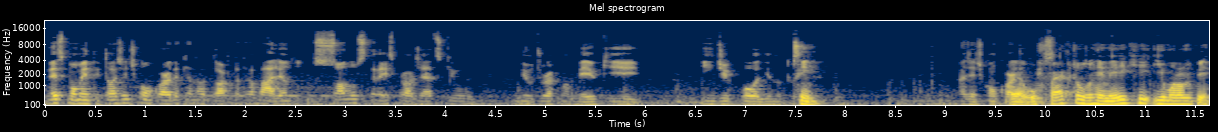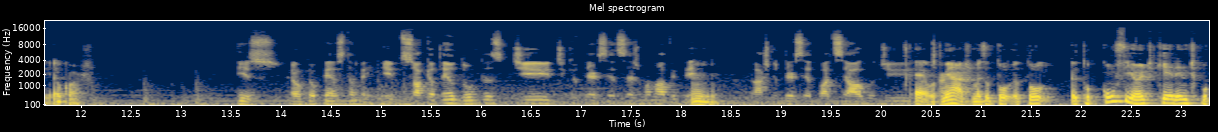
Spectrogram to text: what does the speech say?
nesse momento então a gente concorda que a Naughty Dog tá trabalhando só nos três projetos que o Neil Druckmann meio que indicou ali no Twitter. Sim. A gente concorda é, com o isso. Factions, o remake e uma 9P, é o que eu acho. Isso, é o que eu penso também. E, só que eu tenho dúvidas de, de que o terceiro seja uma 9P. Hum. Eu acho que o terceiro pode ser algo de. É, eu também acho, mas eu tô, eu tô, eu tô confiante querendo, tipo,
